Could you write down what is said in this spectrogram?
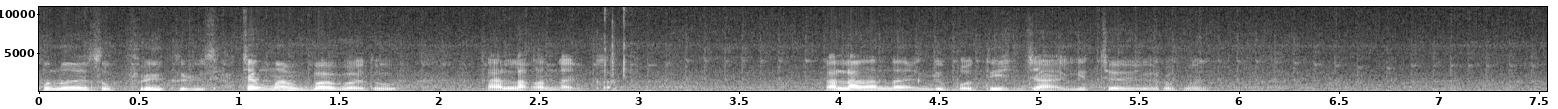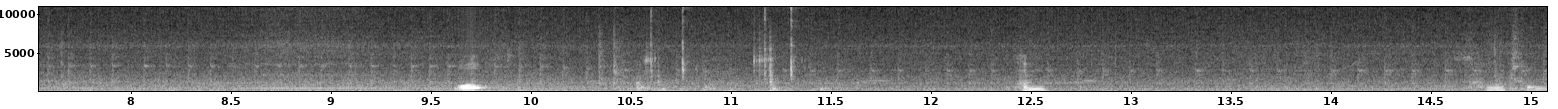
코너에서 브레이크를 살짝만 밟아도 날아간다니까. 날아간다는 게 뭐 뜻인지 알겠죠, 여러분? 어? 3, 3천?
